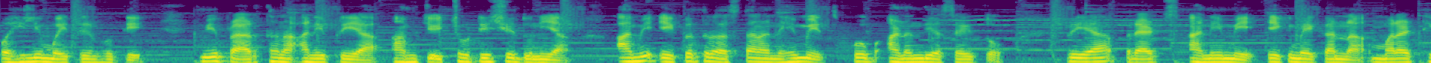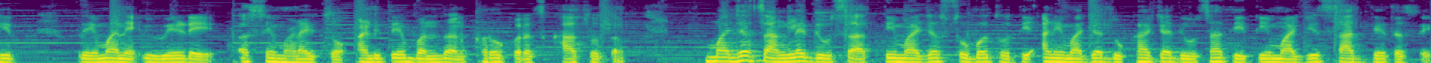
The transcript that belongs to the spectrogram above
पहिली मैत्रीण होती. मी प्रार्थना आणि प्रिया आमची छोटीशी दुनिया. आम्ही एकत्र असताना नेहमीच खूप आनंदी असायचो. प्रिया प्रॅट्स आणि मी एकमेकांना मराठीत प्रेमाने वेडे असे म्हणायचो आणि ते बंधन खरोखरच खास होतं. माझ्या चांगल्या दिवसात ती माझ्यासोबत होती आणि माझ्या दुःखाच्या दिवसातही ती माझी साथ देत असे.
